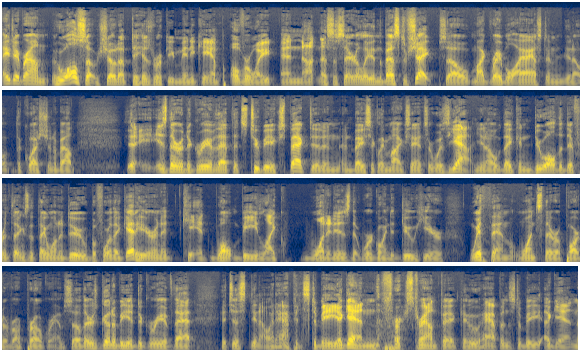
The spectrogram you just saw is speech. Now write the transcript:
AJ Brown, who also showed up to his rookie minicamp overweight and not necessarily in the best of shape. So, Mike Vrabel, I asked him, you know, the question about is there a degree of that that's to be expected? And, and basically, Mike's answer was, yeah, you know, they can do all the different things that they want to do before they get here, and it it won't be like what it is that we're going to do here with them once they're a part of our program. So there's going to be a degree of that. It just, you know, it happens to be, again, the first round pick who happens to be, again,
